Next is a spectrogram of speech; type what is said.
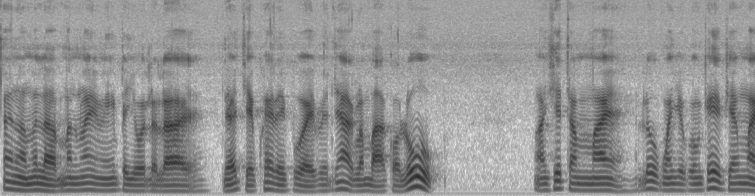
ถ้านอนไม่หลับมันไม่มีประโยชน์อะไรเดี๋ยวเจ็บแค่เลยป่วย เป็นยากลำบากกว่าลูกมาคิดทำไม ลูกมาอยู่กรุงเทพเชียงใหม่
